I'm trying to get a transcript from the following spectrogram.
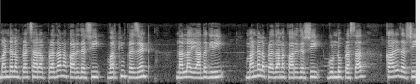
మండలం ప్రచార ప్రధాన కార్యదర్శి వర్కింగ్ ప్రెసిడెంట్ నల్ల యాదగిరి మండల ప్రధాన కార్యదర్శి గుండు ప్రసాద్ కార్యదర్శి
